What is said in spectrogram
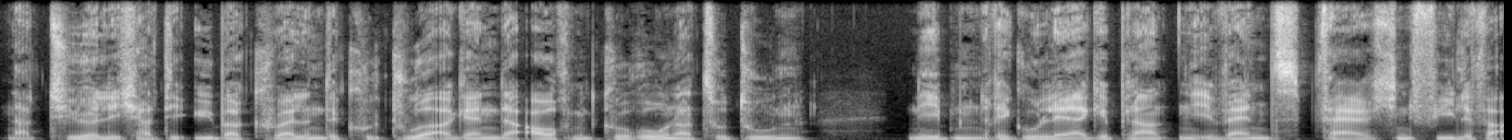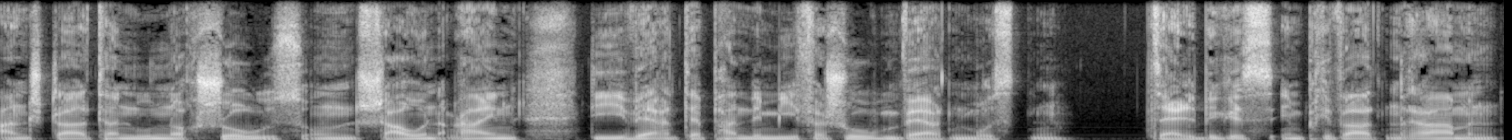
Natürlich hat die überquellende Kulturagenda auch mit Corona zu tun. Neben regulär geplanten Events pferchen viele Veranstalter nun noch Shows und Schauen rein, die während der Pandemie verschoben werden mussten. Selbiges im privaten Rahmen.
